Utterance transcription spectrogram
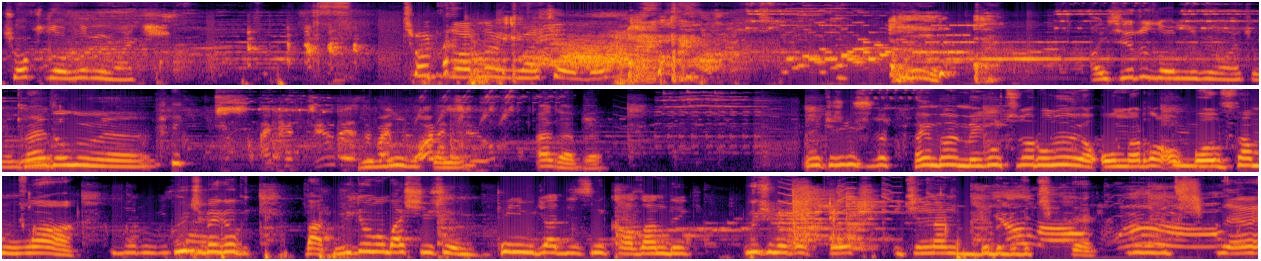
Çok zorlu bir maç. Çok zorlu bir maç oldu. Aşırı zorlu bir maç oldu. Nerede oğlum ya? Wanted sana. to. Aga be. Ya keşke şurada hani böyle mega kutular oluyor ya onlardan al- alsam bir 3 saniye. mega. Bak videonun başlayışı Penny mücadelesini kazandık. 3 mega kutu içinden bıdı bıdı çıktı. Bıdı bıdı çıktı.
